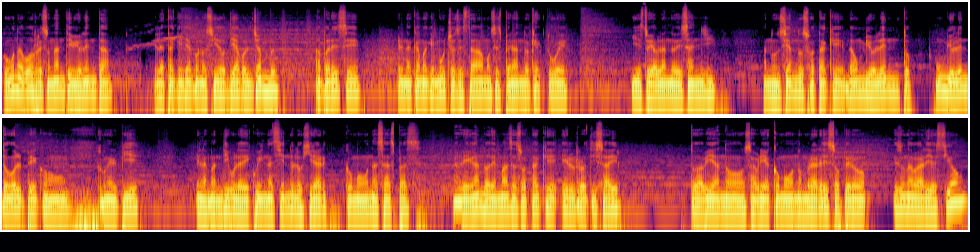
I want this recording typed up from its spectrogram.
con una voz resonante y violenta, el ataque ya conocido Diablo Jump aparece el Nakama que muchos estábamos esperando que actúe, y estoy hablando de Sanji, anunciando su ataque, da un violento, un violento golpe con, con el pie en la mandíbula de Queen, haciéndolo girar como unas aspas, agregando además a su ataque el Rotisire. Todavía no sabría cómo nombrar eso, pero es una variación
